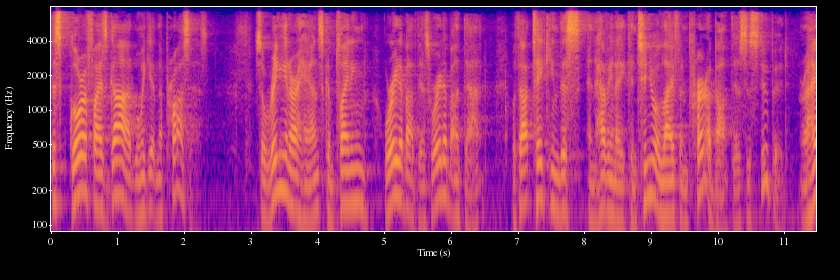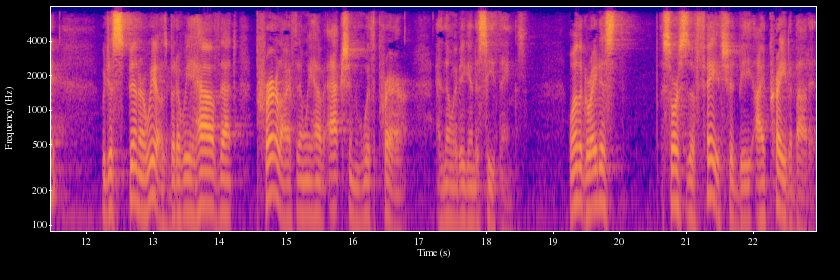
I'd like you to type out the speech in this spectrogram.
This glorifies God when we get in the process. So wringing our hands, complaining, worried about this, worried about that, without taking this and having a continual life in prayer about this is stupid, right? We just spin our wheels. But if we have that prayer life, then we have action with prayer, and then we begin to see things. One of the greatest sources of faith should be I prayed about it.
